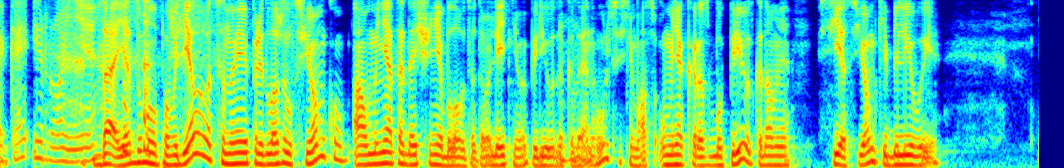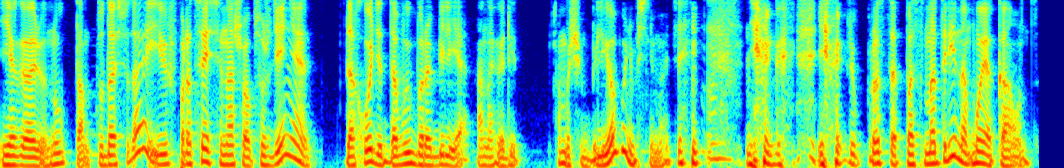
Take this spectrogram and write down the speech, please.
Какая ирония. Да, я думал повыделываться, но я ей предложил съемку, а у меня тогда еще не было вот этого летнего периода, когда я на улице снимался. У меня как раз был период, когда у меня все съемки бельевые. Я говорю, ну, там, туда-сюда, и в процессе нашего обсуждения доходит до выбора белья. Она говорит, а мы что, белье будем снимать? Mm. я, я говорю, просто посмотри на мой аккаунт.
